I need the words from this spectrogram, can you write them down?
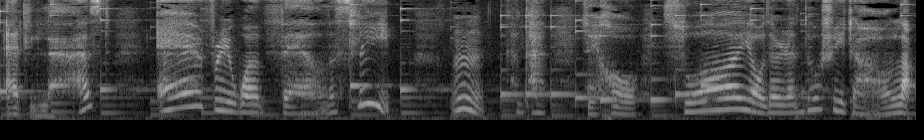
At last, everyone fell asleep. 嗯，看看，最后所有的人都睡着了。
